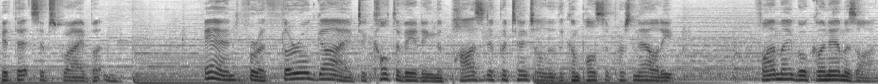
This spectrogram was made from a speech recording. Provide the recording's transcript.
hit that subscribe button. And for a thorough guide to cultivating the positive potential of the compulsive personality, find my book on Amazon,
